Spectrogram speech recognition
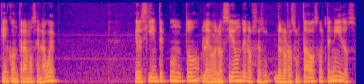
que encontramos en la web. El siguiente punto, la evaluación de los, de los resultados obtenidos.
